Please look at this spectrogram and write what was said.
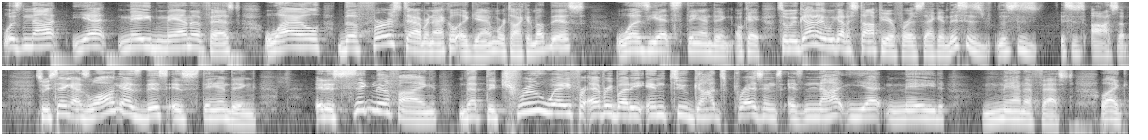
was not yet made manifest, while the first tabernacle, again, we're talking about this, was yet standing. Okay, so we've got to we got to stop here for a second. This is this is this is awesome. So he's saying as long as this is standing, it is signifying that the true way for everybody into God's presence is not yet made manifest. Like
